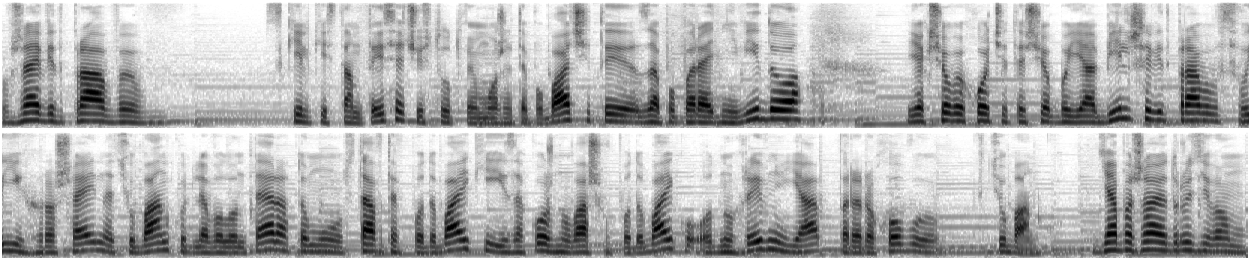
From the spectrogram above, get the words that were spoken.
Вже відправив скількись там тисяч, ось тут ви можете побачити за попереднє відео. Якщо ви хочете, щоб я більше відправив своїх грошей на цю банку для волонтера, тому ставте вподобайки і за кожну вашу вподобайку одну гривню я перераховую в цю банку. Я бажаю, друзі, вам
